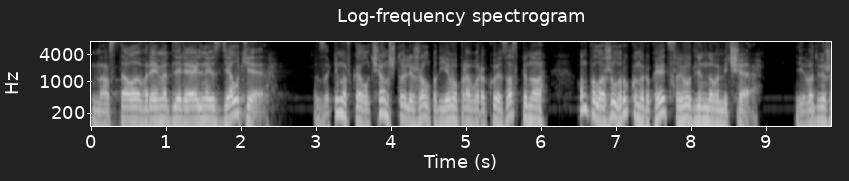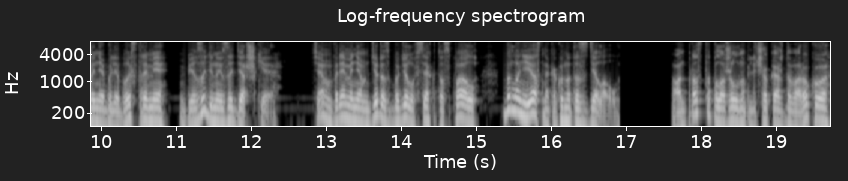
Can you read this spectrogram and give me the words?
«Настало время для реальной сделки!» Закинув колчан, что лежал под его правой рукой за спину, он положил руку на рукоять своего длинного меча. Его движения были быстрыми, без единой задержки. Тем временем Ди разбудил всех, кто спал, было неясно, как он это сделал. Он просто положил на плечо каждого руку,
